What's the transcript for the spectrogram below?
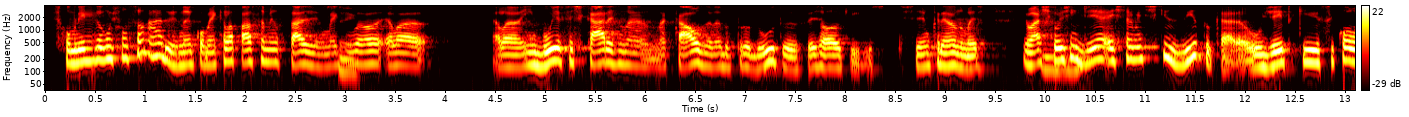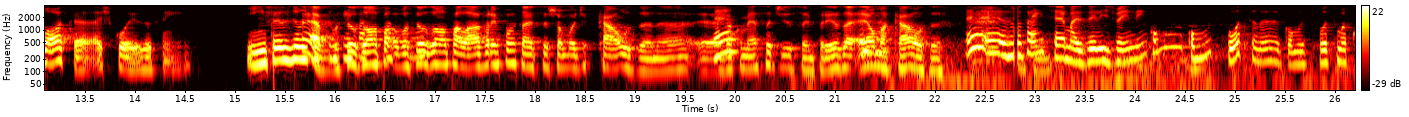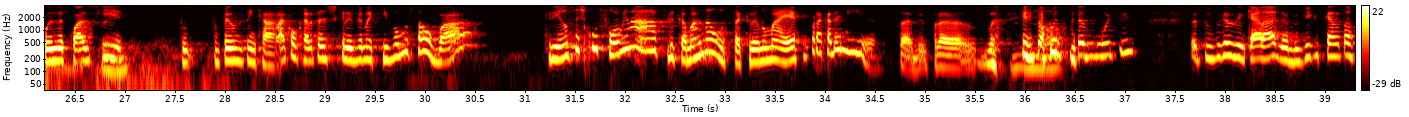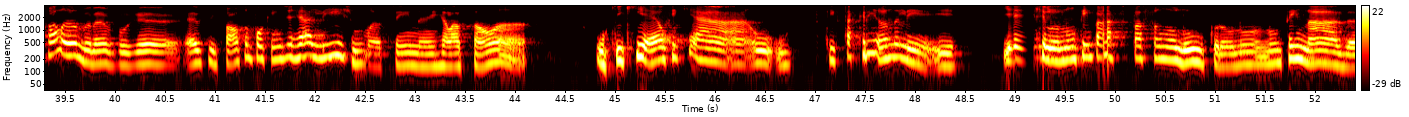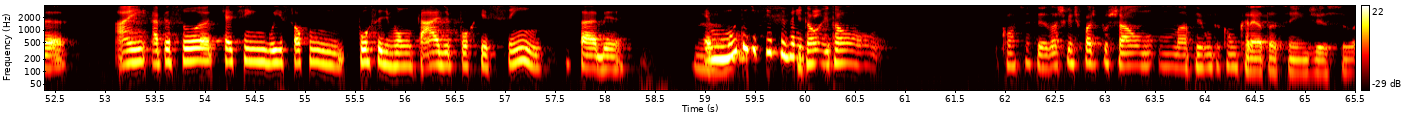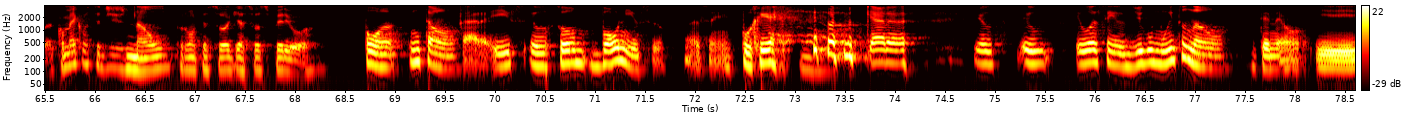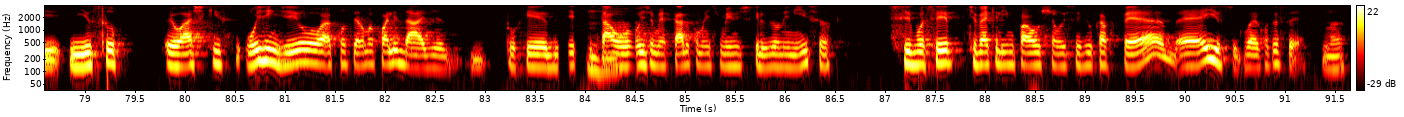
se comunica com os funcionários, né? Como é que ela passa a mensagem, como Sim. é que ela, ela, ela imbui esses caras na, na causa né, do produto, seja lá o que estejam criando, mas eu acho que hoje em uhum. dia é extremamente esquisito, cara, o jeito que se coloca as coisas, assim. Em empresas de É, você usou, uma, você usou uma palavra importante, você chamou de causa, né? É, é. Já começa disso, a empresa é, uma causa. É, exatamente, é, mas eles vendem como, como se fosse, né? Como se fosse uma coisa quase Sim. que. Tu, tu pensa assim, caraca, o cara tá escrevendo aqui, vamos salvar crianças com fome na África, mas não, você está criando uma app para academia, sabe? Pra... Uhum. então é muito tu fica assim, caraca, do que, que esse cara tá falando, né? Porque, é assim, falta um pouquinho de realismo, assim, né, em relação a o que que é, o que que é, o, o que está criando ali. E, e aquilo não tem participação no lucro, não, não tem nada. Aí a pessoa quer te imbuir só com força de vontade, porque sim, sabe? É, é muito difícil vender. Então, então, com certeza. Acho que a gente pode puxar um, uma pergunta concreta assim disso. Como é que você diz não para uma pessoa que é sua superior? Pô, então, cara, isso, eu sou bom nisso, assim, porque uhum. eu não quero. Eu, eu, eu, assim, eu digo muito não, entendeu? E, e, isso eu acho que hoje em dia eu considero uma qualidade, porque do jeito que está uhum. hoje o mercado, como a gente mesmo escreveu no início, se você tiver que limpar o chão e servir o café, é isso que vai acontecer, né?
